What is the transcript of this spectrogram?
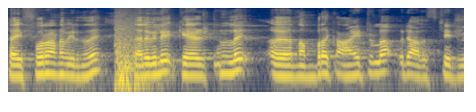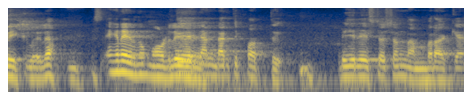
ടൈപ്പ് ഫോർ ആണ് വരുന്നത്. നിലവിൽ കേൾട്ടണിൽ നമ്പറൊക്കെ ആയിട്ടുള്ള ഒരു അതർ സ്റ്റേറ്റ് വെഹിക്കിൾ അല്ലേ എങ്ങനെയായിരുന്നു മോഡൽ രണ്ടായിരത്തി പത്ത് രജിസ്ട്രേഷൻ നമ്പറൊക്കെ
